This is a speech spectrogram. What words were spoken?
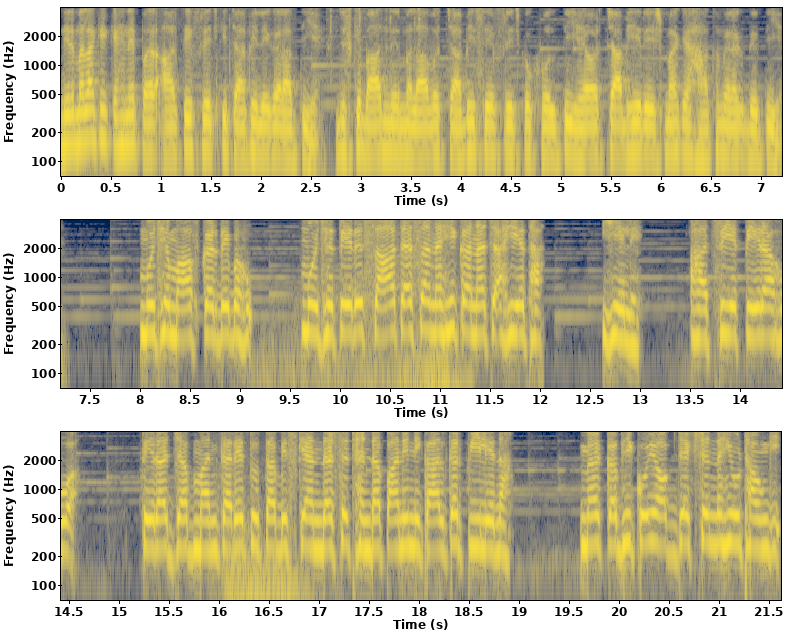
निर्मला के कहने पर आरती फ्रिज की चाबी लेकर आती है जिसके बाद निर्मला वो चाबी से फ्रिज को खोलती है और चाबी रेशमा के हाथों में रख देती है। मुझे माफ़ कर दे बहू। मुझे तेरे साथ ऐसा नहीं करना चाहिए था। ये ले आज से ये तेरा हुआ। तेरा जब मन करे तो तब इसके अंदर से ठंडा पानी निकाल कर पी लेना। मैं कभी कोई ऑब्जेक्शन नहीं उठाऊँगी।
